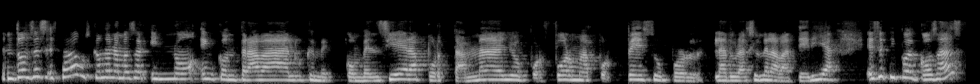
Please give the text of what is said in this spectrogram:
Entonces estaba buscando en Amazon y no encontraba algo que me convenciera por tamaño, por forma, por peso, por la duración de la batería, ese tipo de cosas.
